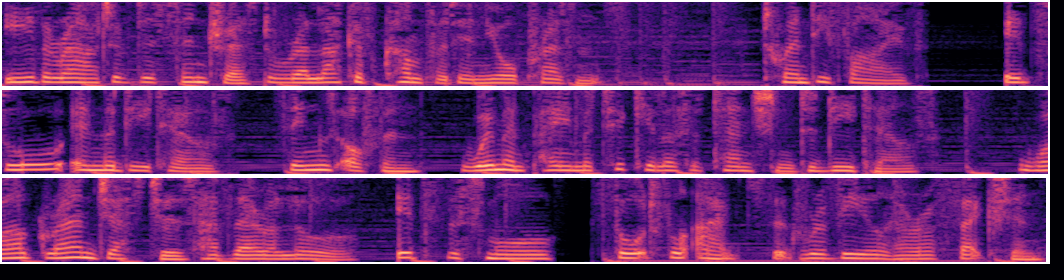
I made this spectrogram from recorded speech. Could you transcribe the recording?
either out of disinterest or a lack of comfort in your presence. 25. It's all in the details, things often, women pay meticulous attention to details. While grand gestures have their allure, it's the small, thoughtful acts that reveal her affection.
